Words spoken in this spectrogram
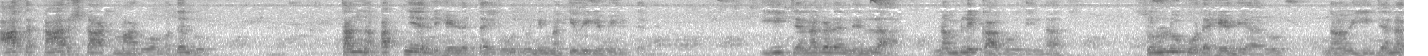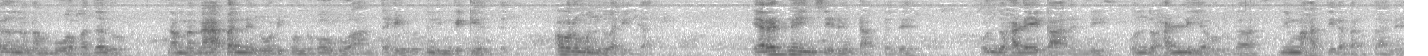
ಆತ ಕಾರ್ ಸ್ಟಾರ್ಟ್ ಮಾಡುವ ಮೊದಲು ತನ್ನ ಪತ್ನಿಯಲ್ಲಿ ಹೇಳುತ್ತಾ ಇರುವುದು ನಿಮ್ಮ ಕಿವಿಗೆ ಬೀಳುತ್ತದೆ. ಈ ಜನಗಳನ್ನೆಲ್ಲ ನಂಬಲಿಕ್ಕಾಗುವುದಿಲ್ಲ. ಸುಳ್ಳು ಕೂಡ ಹೇಳ್ಯಾರು ನಾವು ಈ ಜನರನ್ನು ನಂಬುವ ಬದಲು ನಮ್ಮ ಮ್ಯಾಪನ್ನೇ ನೋಡಿಕೊಂಡು ಹೋಗುವ ಅಂತ ಹೇಳುವುದು ನಿಮಗೆ ಕೇಳ್ತದೆ. ಅವರು ಮುಂದುವರಿತಾರೆ ಎರಡನೇ ಇನ್ಸಿಡೆಂಟ್ ಆಗ್ತದೆ. ಒಂದು ಹಳೆ ಕಾರಲ್ಲಿ ಒಂದು ಹಳ್ಳಿಯ ಹುಡುಗ ನಿಮ್ಮ ಹತ್ತಿರ ಬರ್ತಾನೆ.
